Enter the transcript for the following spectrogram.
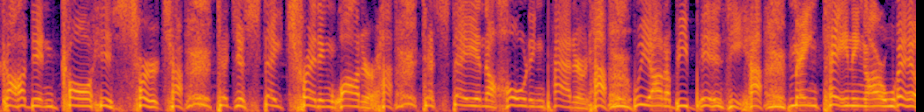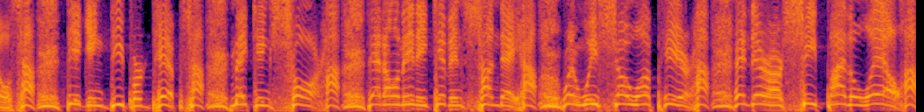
God didn't call his church to just stay treading water, to stay in a holding pattern. We ought to be busy maintaining our wells, digging deeper depths, making sure that on any given Sunday, when we show up here and there are sheep by the well,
